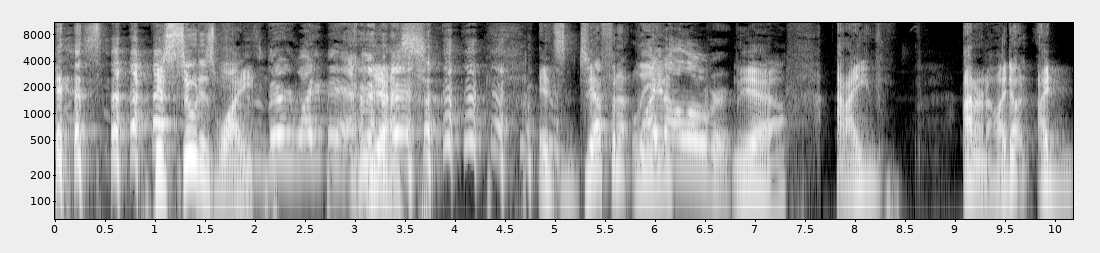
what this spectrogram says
Yes. His suit is white. He's a very white man. Yes. It's definitely White all over. Yeah. And I I don't know. I don't I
